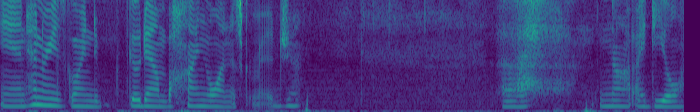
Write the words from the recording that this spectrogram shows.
And Henry is going to go down behind the line of scrimmage. Uh, not ideal.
